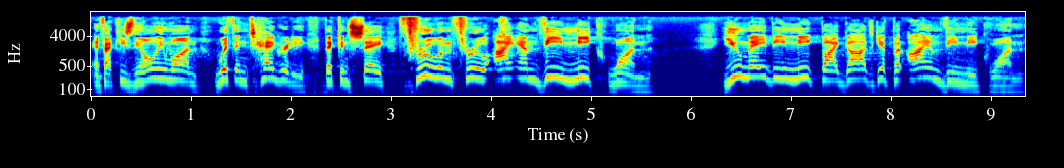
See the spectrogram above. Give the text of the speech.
In fact, he's the only one with integrity that can say through and through, I am the meek one. You may be meek by God's gift, but I am the meek one.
